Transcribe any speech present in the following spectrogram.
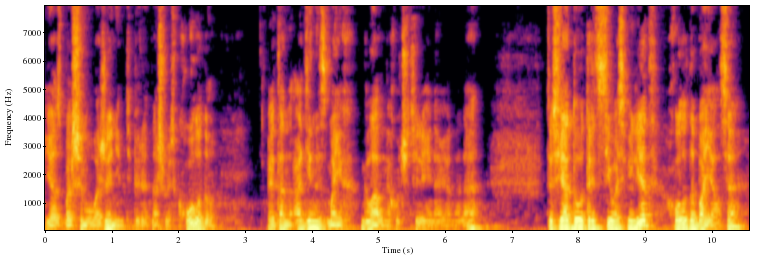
я с большим уважением теперь отношусь к холоду. Это один из моих главных учителей, наверное, да. То есть я до 38 лет холода боялся.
